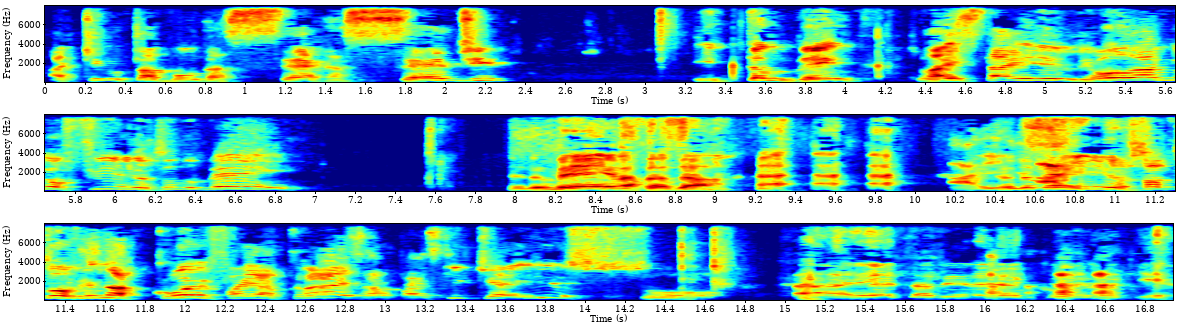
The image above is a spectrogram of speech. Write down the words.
aqui no Taboão da Serra, sede. E também lá está ele. Olá, meu filho, tudo bem? Tudo bem, pastorzão? Aí tudo sim, bem? eu só estou vendo a coifa aí atrás, rapaz. O que, que é isso? Ah, é? Tá vendo a minha coifa aqui?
